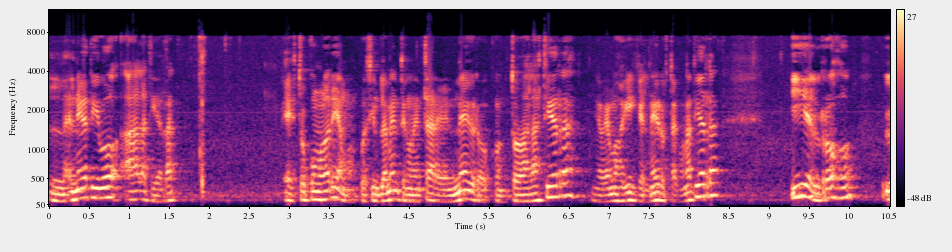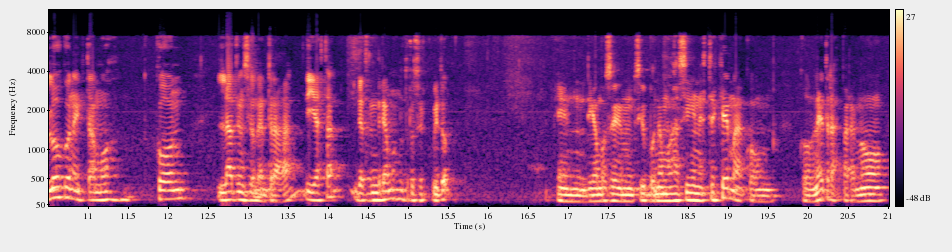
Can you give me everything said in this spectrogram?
negativo a la tierra. ¿Esto cómo lo haríamos? Pues simplemente conectar el negro con todas las tierras, ya vemos aquí que el negro está con la tierra, y el rojo lo conectamos con la tensión de entrada y ya está, ya tendríamos nuestro circuito. En, digamos, si ponemos así en este esquema con, con letras para no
